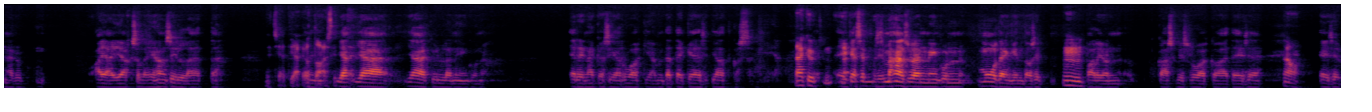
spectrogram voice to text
näkö, ajanjaksolle ihan sillä, että Nyt sieltä jää jotain sitten. jää, jää, jää kyllä niin kuin erinäköisiä ruokia, mitä tekee sitten jatkossakin. Ja Näkyy, eikä se, siis mähän syön niin kuin muutenkin tosi Mm. paljon kasvisruokaa, että ei se, Joo. Ei se,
